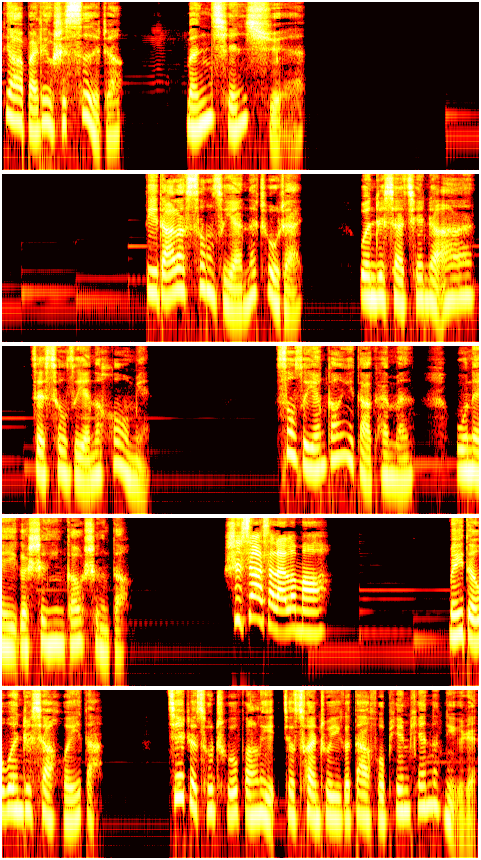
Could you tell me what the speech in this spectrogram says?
第二百六十四章，门前雪。抵达了宋子妍的住宅，温之夏牵着安安在宋子妍的后面。宋子妍刚一打开门，屋内一个声音高声道：“是夏夏来了吗？”没等温之夏回答，接着从厨房里就窜出一个大腹翩翩的女人。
